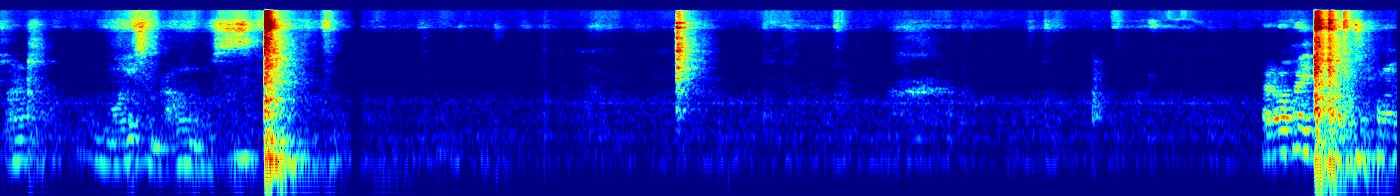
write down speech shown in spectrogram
Parang moist brownies. Pero okay dito kasi kung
